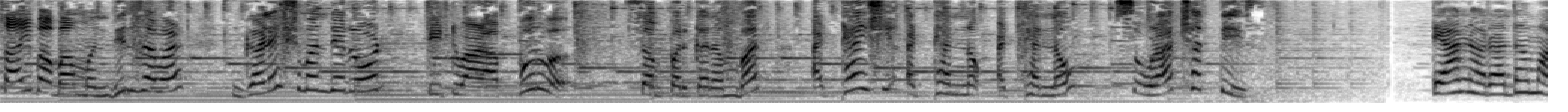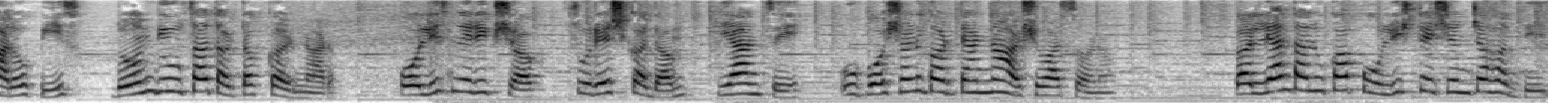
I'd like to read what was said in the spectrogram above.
साईबाबा मंदिर जवळ गणेश मंदिर रोड टिटवाळा पूर्व. संपर्क नंबर अठ्याऐंशी अठ्ठ्याण्णव अठ्ठ्याण्णव सोळा छत्तीस. त्या नराधम आरोपीस दोन दिवसात अटक करणार. पोलीस निरीक्षक सुरेश कदम यांचे उपोषणकर्त्यांना आश्वासन. कल्याण तालुका पोलीस स्टेशनच्या हद्दीत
